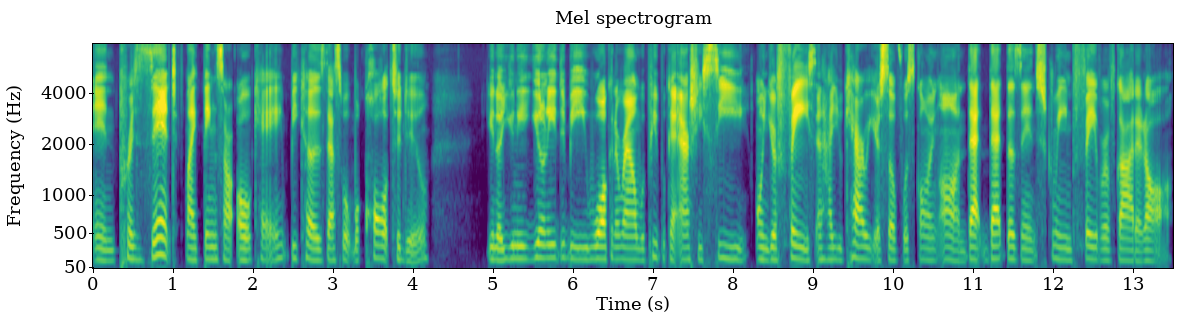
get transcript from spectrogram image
and present like things are okay because that's what we're called to do. You know, you need you don't need to be walking around where people can actually see on your face and how you carry yourself what's going on. That that doesn't scream favor of God at all.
